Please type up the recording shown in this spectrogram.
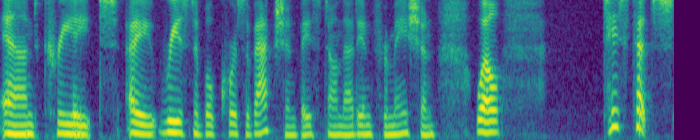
and create a reasonable course of action based on that information. Well, taste, touch,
